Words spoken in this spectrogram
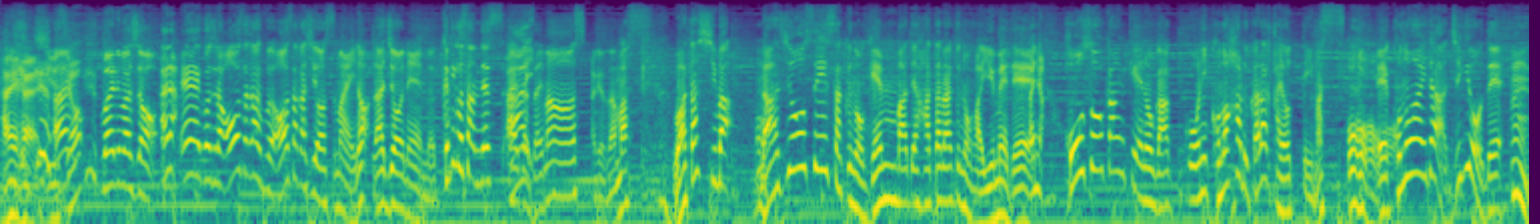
はいはい。いいですよ。はい、参りましょう。えーこちら大阪府大阪市お住まいのラジオネーム久美子さんです。ありがとうございます。ありがとうございます。私はうんラジオ制作の現場で働くのが夢あで放送関係の学校にこの春から通っています。えーこの間授業でうん。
